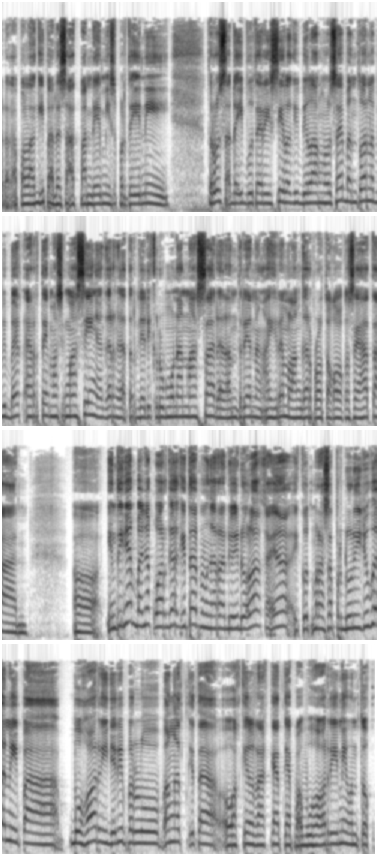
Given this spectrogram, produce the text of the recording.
apalagi pada saat pandemi seperti ini. Terus ada Ibu Terisi lagi bilang menurut saya bantuan lebih baik RT masing-masing agar nggak terjadi kerumunan massa dan antrian yang akhirnya melanggar protokol kesehatan. Uh, intinya banyak warga kita mendengar radio idola kayak ikut merasa peduli juga nih Pak Buhori. Jadi perlu banget kita wakil rakyat kayak Pak Buhori ini untuk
